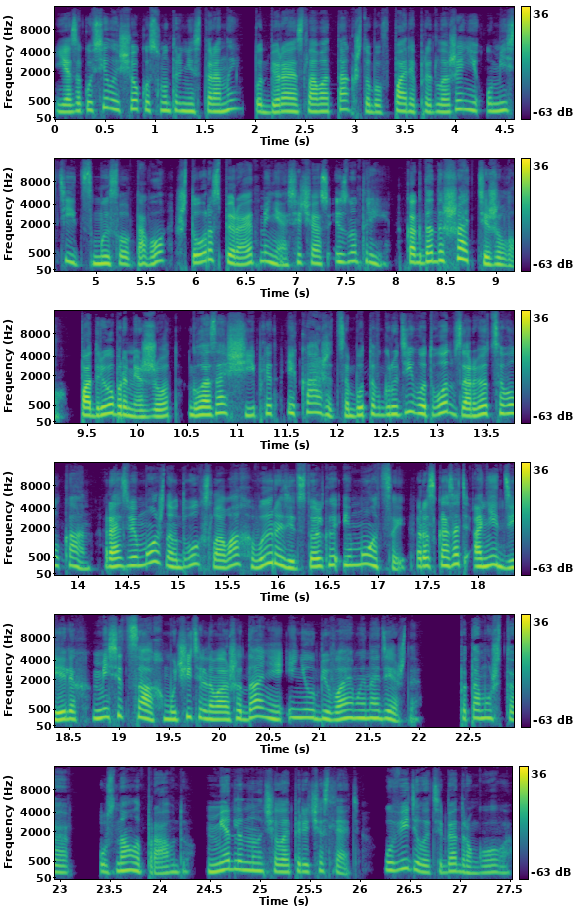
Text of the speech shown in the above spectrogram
Я закусила щеку с внутренней стороны, подбирая слова так, чтобы в паре предложений уместить смысл того, что распирает меня сейчас изнутри. Когда дышать тяжело, под ребрами жжет, глаза щиплет, и кажется, будто в груди вот-вот взорвется вулкан. Разве можно в двух словах выразить столько эмоций, рассказать о неделях, месяцах мучительного ожидания и неубиваемой надежды? Потому что узнала правду, медленно начала перечислять, увидела тебя другого,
